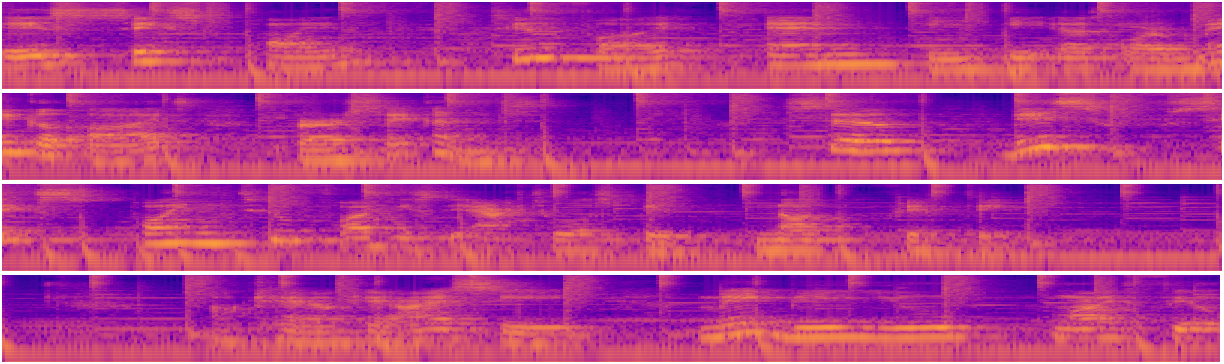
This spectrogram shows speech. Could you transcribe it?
is 6.25 Mbps or megabytes per second. So this 6.25 is the actual speed, not 50. Okay, okay, I see. Maybe you might feel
